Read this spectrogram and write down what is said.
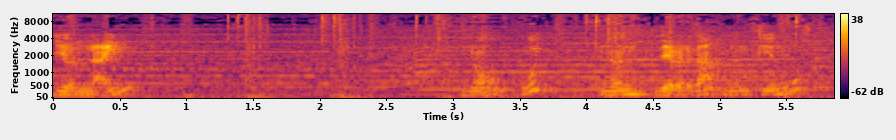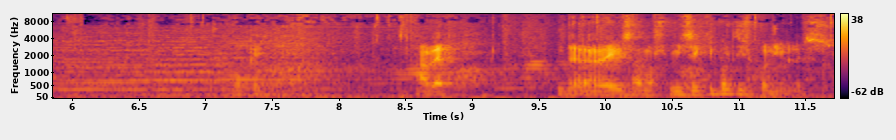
¿Y online? No. Uy, no, de verdad, no entiendo. Ok. A ver. Revisamos mis equipos disponibles.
